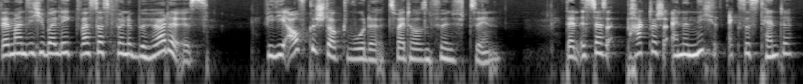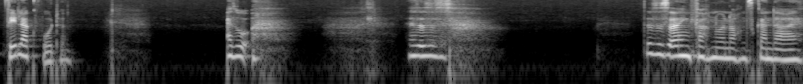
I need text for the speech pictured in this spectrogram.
wenn man sich überlegt, was das für eine Behörde ist, wie die aufgestockt wurde 2015, dann ist das praktisch eine nicht existente Fehlerquote. Also, das ist, das ist einfach nur noch ein Skandal.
